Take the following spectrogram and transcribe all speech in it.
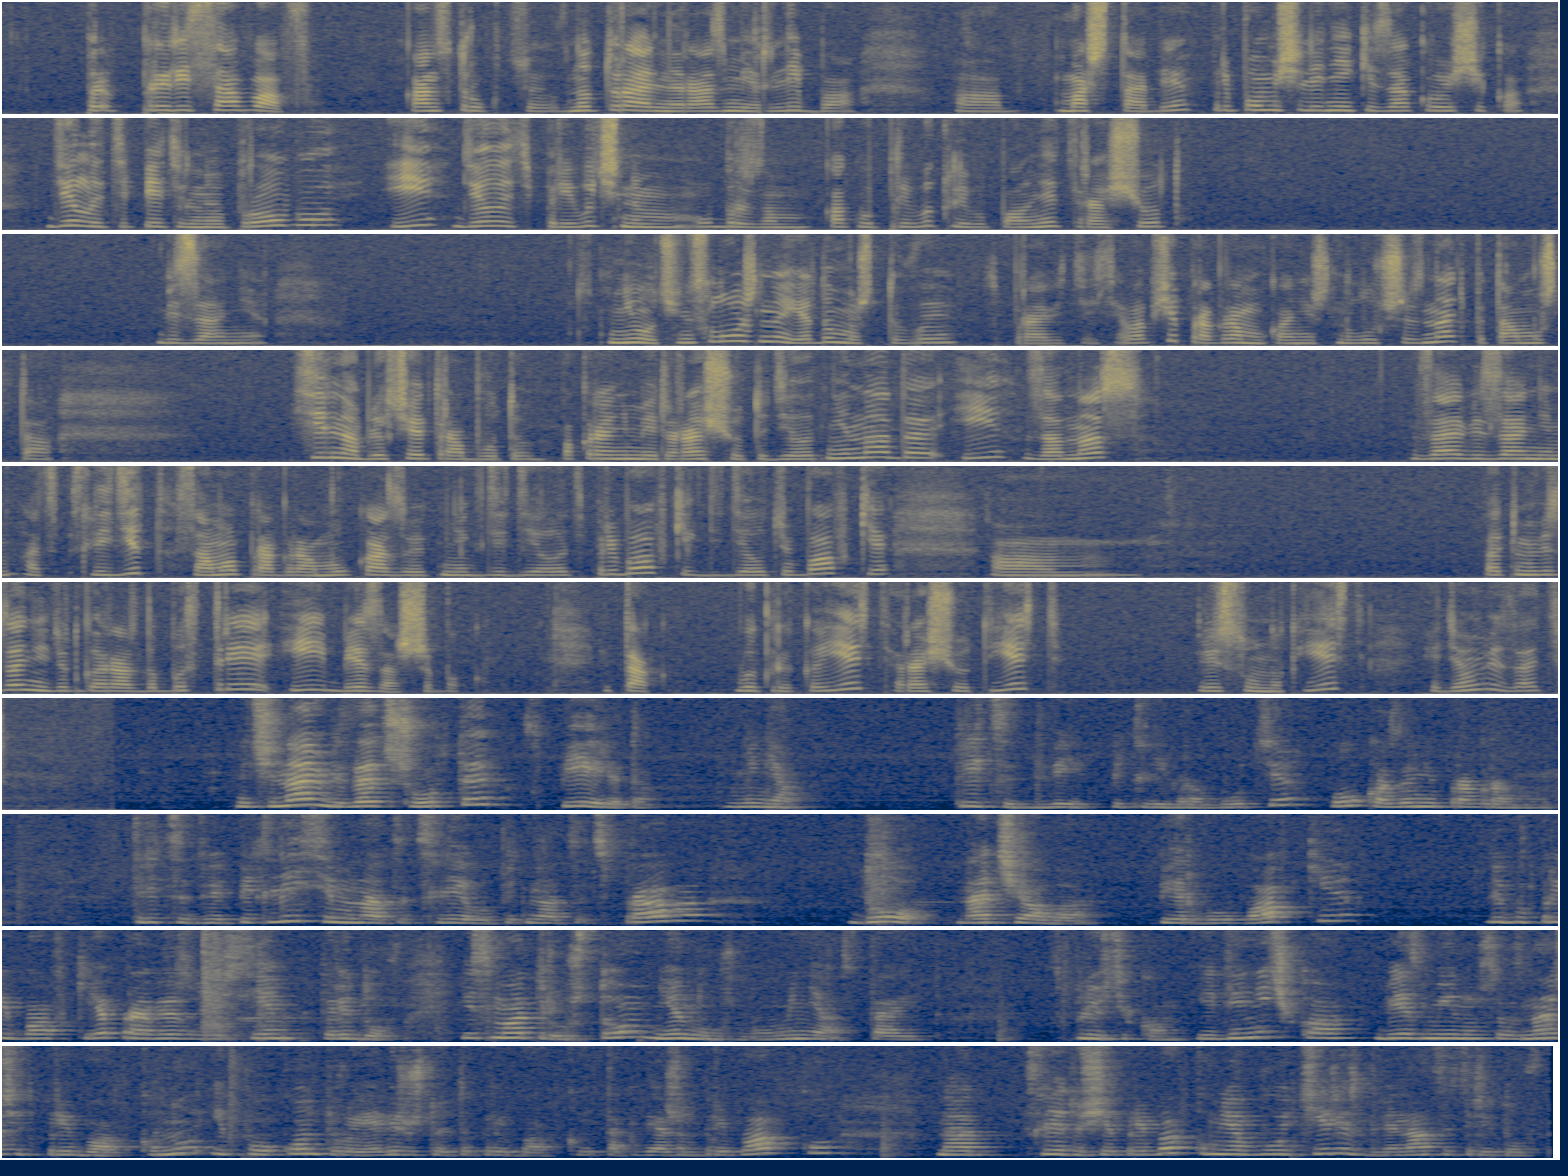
прорисовав конструкцию в натуральный размер, либо а, в масштабе при помощи линейки закройщика, делайте петельную пробу и делайте привычным образом, как вы привыкли выполнять расчет вязания. Тут не очень сложно, я думаю, что вы справитесь. А вообще программу, конечно, лучше знать, потому что сильно облегчает работу. По крайней мере, расчеты делать не надо. И за нас, за вязанием следит сама программа. Указывает мне, где делать прибавки, где делать убавки. Поэтому вязание идет гораздо быстрее и без ошибок. Итак, выкройка есть, расчет есть, рисунок есть. Идем вязать. Начинаем вязать шорты спереда. У меня 32 петли в работе по указанию программы. 32 петли, 17 слева, 15 справа. До начала первой убавки, либо прибавки, я провязываю 7 рядов. И смотрю, что мне нужно. У меня стоит с плюсиком единичка, без минуса, значит прибавка. Ну и по контуру я вижу, что это прибавка. Итак, вяжем прибавку. На следующая прибавка у меня будет через 12 рядов.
